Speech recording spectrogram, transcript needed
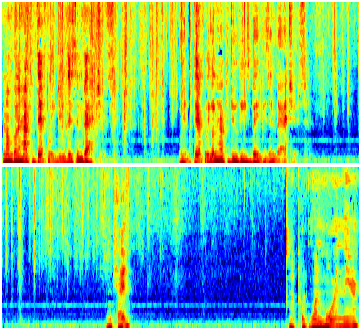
And I'm going to have to definitely do this in batches. We're definitely going to have to do these babies in batches. Okay. I'll put one more in there.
